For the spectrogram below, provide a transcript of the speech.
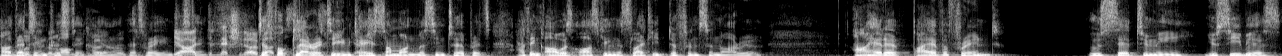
Oh, that's interesting. Yeah, that's very interesting. Yeah, I didn't actually know. Just for clarity, in case someone misinterprets, I think I was asking a slightly different scenario. I had a I have a friend who said to me, Eusebius,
